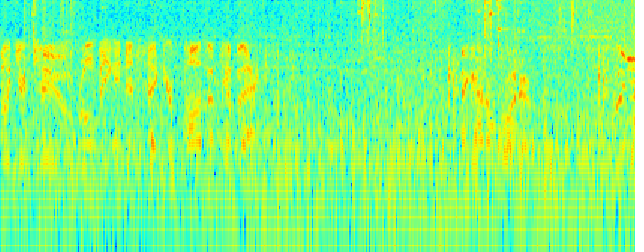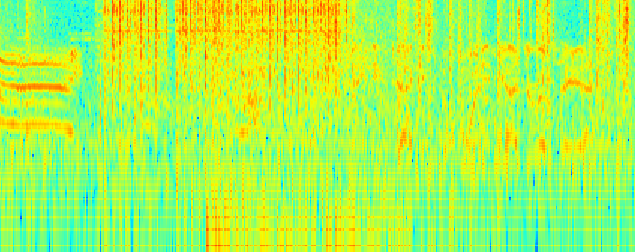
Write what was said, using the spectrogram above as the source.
Butcher 2, roving into sector Papa, Quebec. I got a runner. Grenade! Seen these tactics before. These guys are SAS.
